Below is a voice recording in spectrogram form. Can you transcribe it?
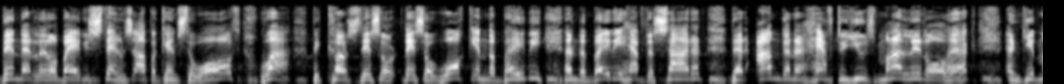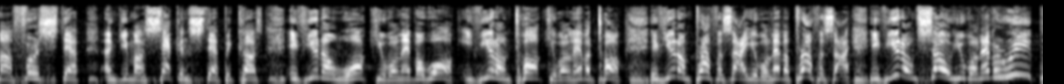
then that little baby stands up against the walls. Why? Because there's a, there's a walk in the baby, and the baby have decided that I'm going to have to use my little leg and give my first step and give my second step because if you don't walk, you will never walk. If you don't talk, you will never talk. If you don't prophesy, you will never prophesy. If you don't sow, you will never reap.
